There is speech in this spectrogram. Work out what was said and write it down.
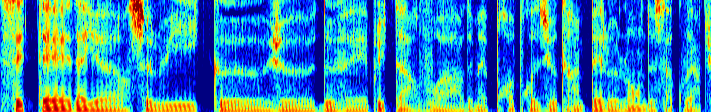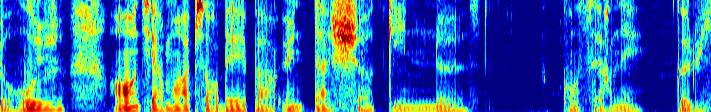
C'était d'ailleurs celui que je devais plus tard voir de mes propres yeux grimper le long de sa couverture rouge, entièrement absorbé par une tache qui ne concernait que lui.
